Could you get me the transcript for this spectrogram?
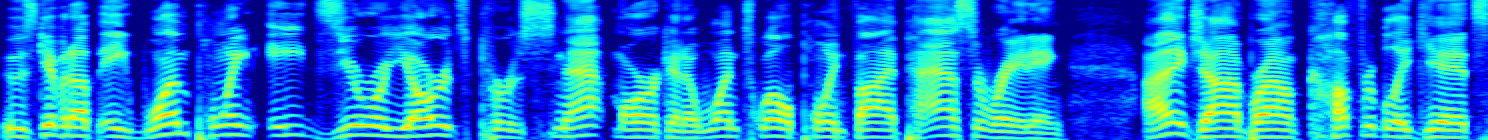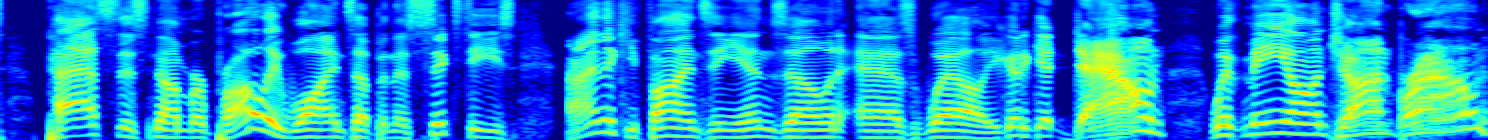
who's given up a 1.80 yards per snap mark and a 112.5 passer rating. I think John Brown comfortably gets past this number, probably winds up in the 60s. I think he finds the end zone as well. You got to get down with me on John Brown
